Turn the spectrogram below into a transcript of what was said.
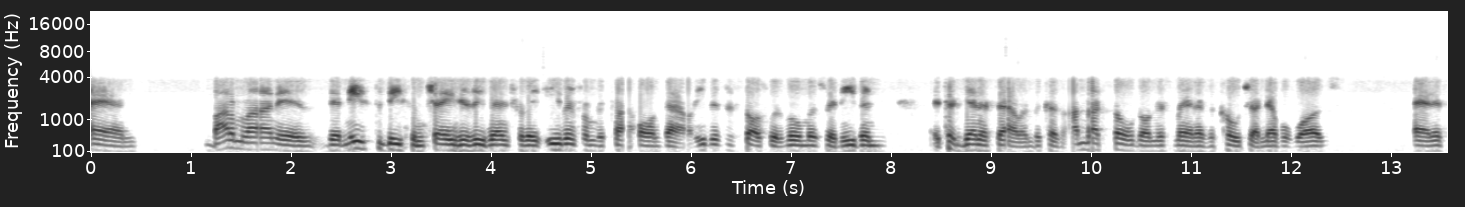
And bottom line is there needs to be some changes eventually, even from the top on down. Even if it starts with Loomis and even to Dennis Allen, because I'm not sold on this man as a coach. I never was, and it's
